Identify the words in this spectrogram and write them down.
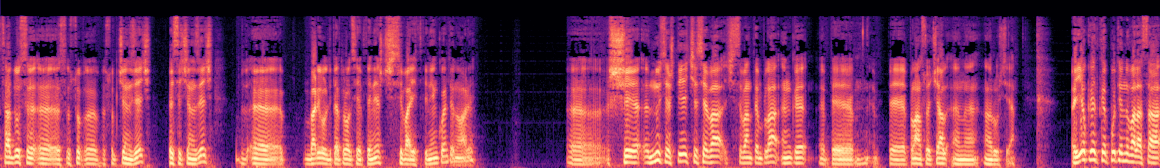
S-a dus uh, sub, uh, sub 50, peste 50, uh, barilul de petrol se ieftinește și se va ieftini în continuare. Uh, și nu se știe ce se va, ce se va întâmpla încă pe, pe plan social în, în Rusia. Eu cred că Putin nu va lăsa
